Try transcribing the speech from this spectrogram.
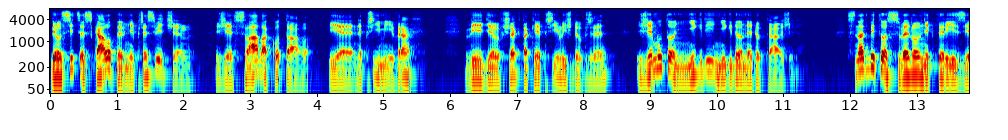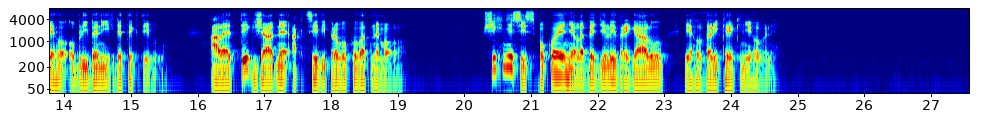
Byl sice skálopevně přesvědčen, že Sláva Kotal je nepřímý vrah, věděl však také příliš dobře, že mu to nikdy nikdo nedokáže. Snad by to svedl některý z jeho oblíbených detektivů ale ty k žádné akci vyprovokovat nemohl. Všichni si spokojeně lebedili v regálu jeho veliké knihovny.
